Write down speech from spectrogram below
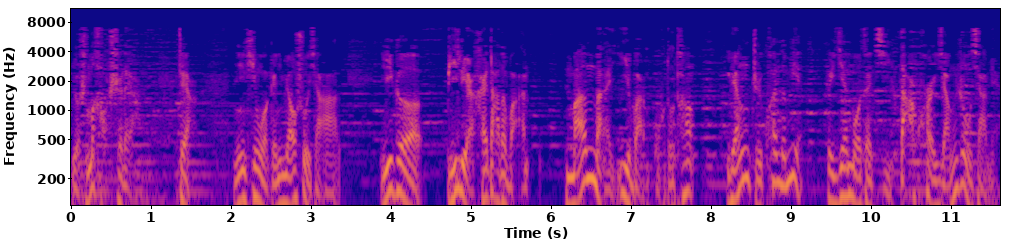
有什么好吃的呀？这样，您听我给您描述一下啊，一个比脸还大的碗，满满一碗骨头汤，两指宽的面被淹没在几大块羊肉下面。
